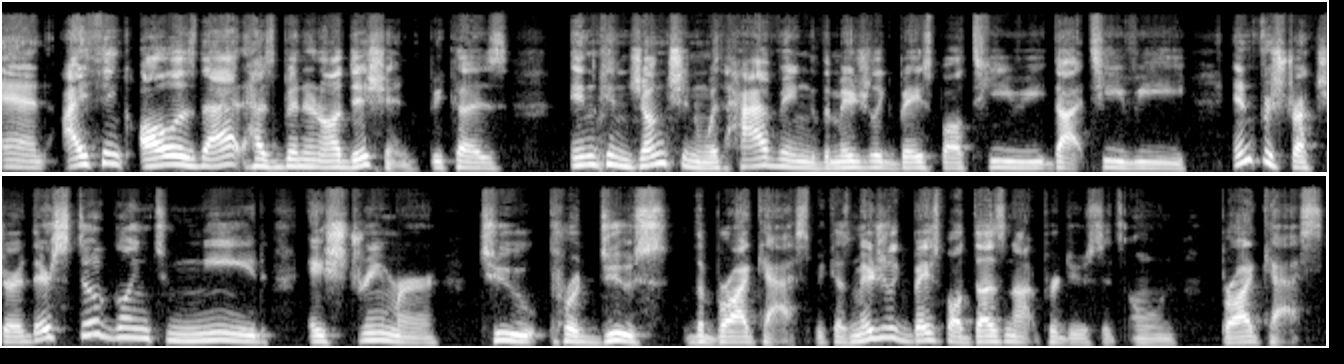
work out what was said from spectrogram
and I think all of that has been an audition because in conjunction with having the Major League Baseball TV TV infrastructure, they're still going to need a streamer to produce the broadcast because Major League Baseball does not produce its own broadcasts.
